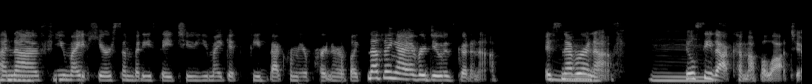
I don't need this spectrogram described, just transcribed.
mm-hmm. enough. You might hear somebody say to you, might get feedback from your partner of like, nothing I ever do is good enough. It's mm-hmm. never enough. Mm-hmm. You'll see mm. that come up a lot too.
